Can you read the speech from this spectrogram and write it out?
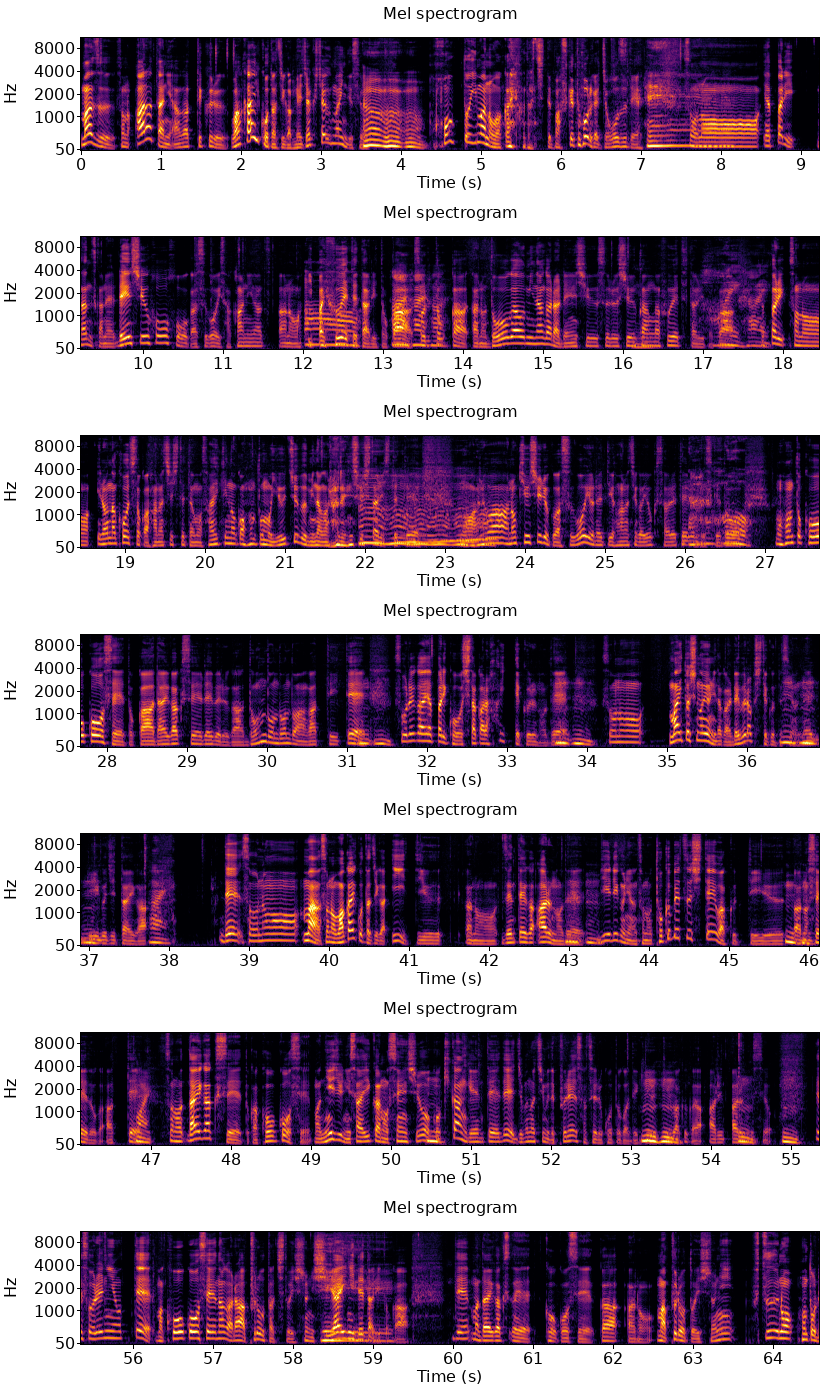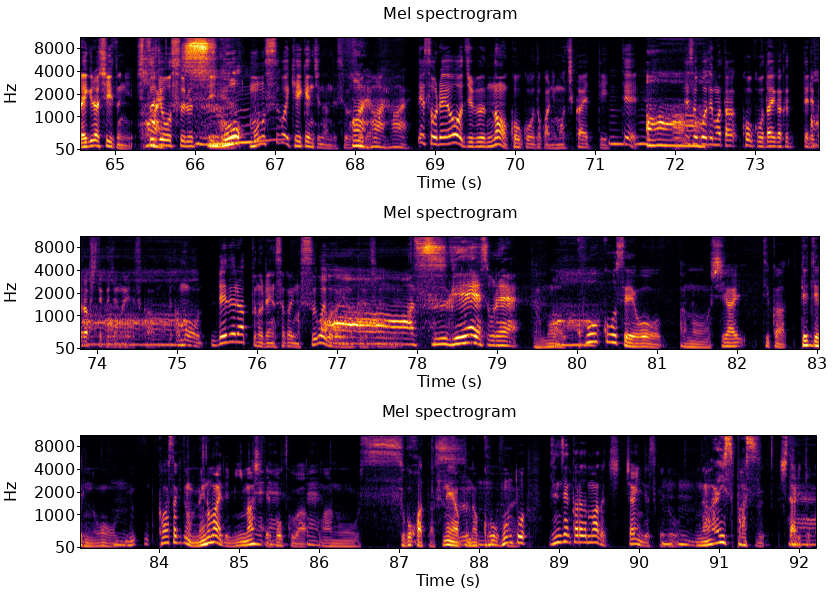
まずその新たに上がってくる若い子たちがめちゃくちゃうまいんですよ。うんうんうん本当今の若い子たちってバスケットボールが上手でそのやっぱりなんですかね練習方法がすごい盛んになっあのいっぱい増えてたりとか、それとかあの動画を見ながら練習する習慣が増えてたりとか、やっぱりそのいろんなコーチとか話してても最近の子は本当もう YouTube 見ながら練習したりしてて。もうあれはあの吸収力はすごいよねっていう話がよくされてるんですけどもう本当高校生とか大学生レベルがどんどんどんどん上がっていて、それがやっぱりこう下から入ってくるので、その毎年のようにだからレベルアップしていくんですよね、リーグ自体が。はいでそのまあその若い子たちがいいっていうあの前提があるので、うんうん。D リーグにはその特別指定枠っていう、うんうん。あの制度があって、はい。その大学生とか高校生、まあ、22歳以下の選手をこうん。う期間限定で自分のチームでプレーさせることができるっていう枠がある,、あるんですよ。うんでそれによって、まあ、高校生ながらプロたちと一緒に試合に出たりとかで、まあ、大学生高校生があの、まあ、プロと一緒に普通の本当レギュラーシーズンに出場するっていう、はい。すごっ。ものすごい経験値なんですよ。それ。はいはいはい。でそれを自分の高校とかに持ち帰っていって、うん。でそこでまた高校大学ってレベルアップしていくじゃないですか。あー。なんかもうレベルアップの連鎖が今すごいことになってるんですよね。あーすげえそれ。もう高校生をあの試合っていうか出てるのを、ん。川崎でも目の前で見まして、ええ僕は、ええ。あのすごかったですねやっぱなこううん本当、全然体まだちっちゃいんですけど、うんうんナイスパスしたりとか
